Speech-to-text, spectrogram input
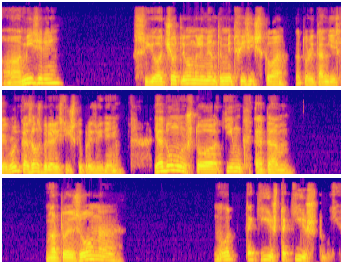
а, «Мизери», с ее отчетливым элементом метафизического, который там есть, как вроде казалось бы реалистическое произведение. Я думаю, что Кинг – это мертвая зона, ну вот такие ж такие штуки.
